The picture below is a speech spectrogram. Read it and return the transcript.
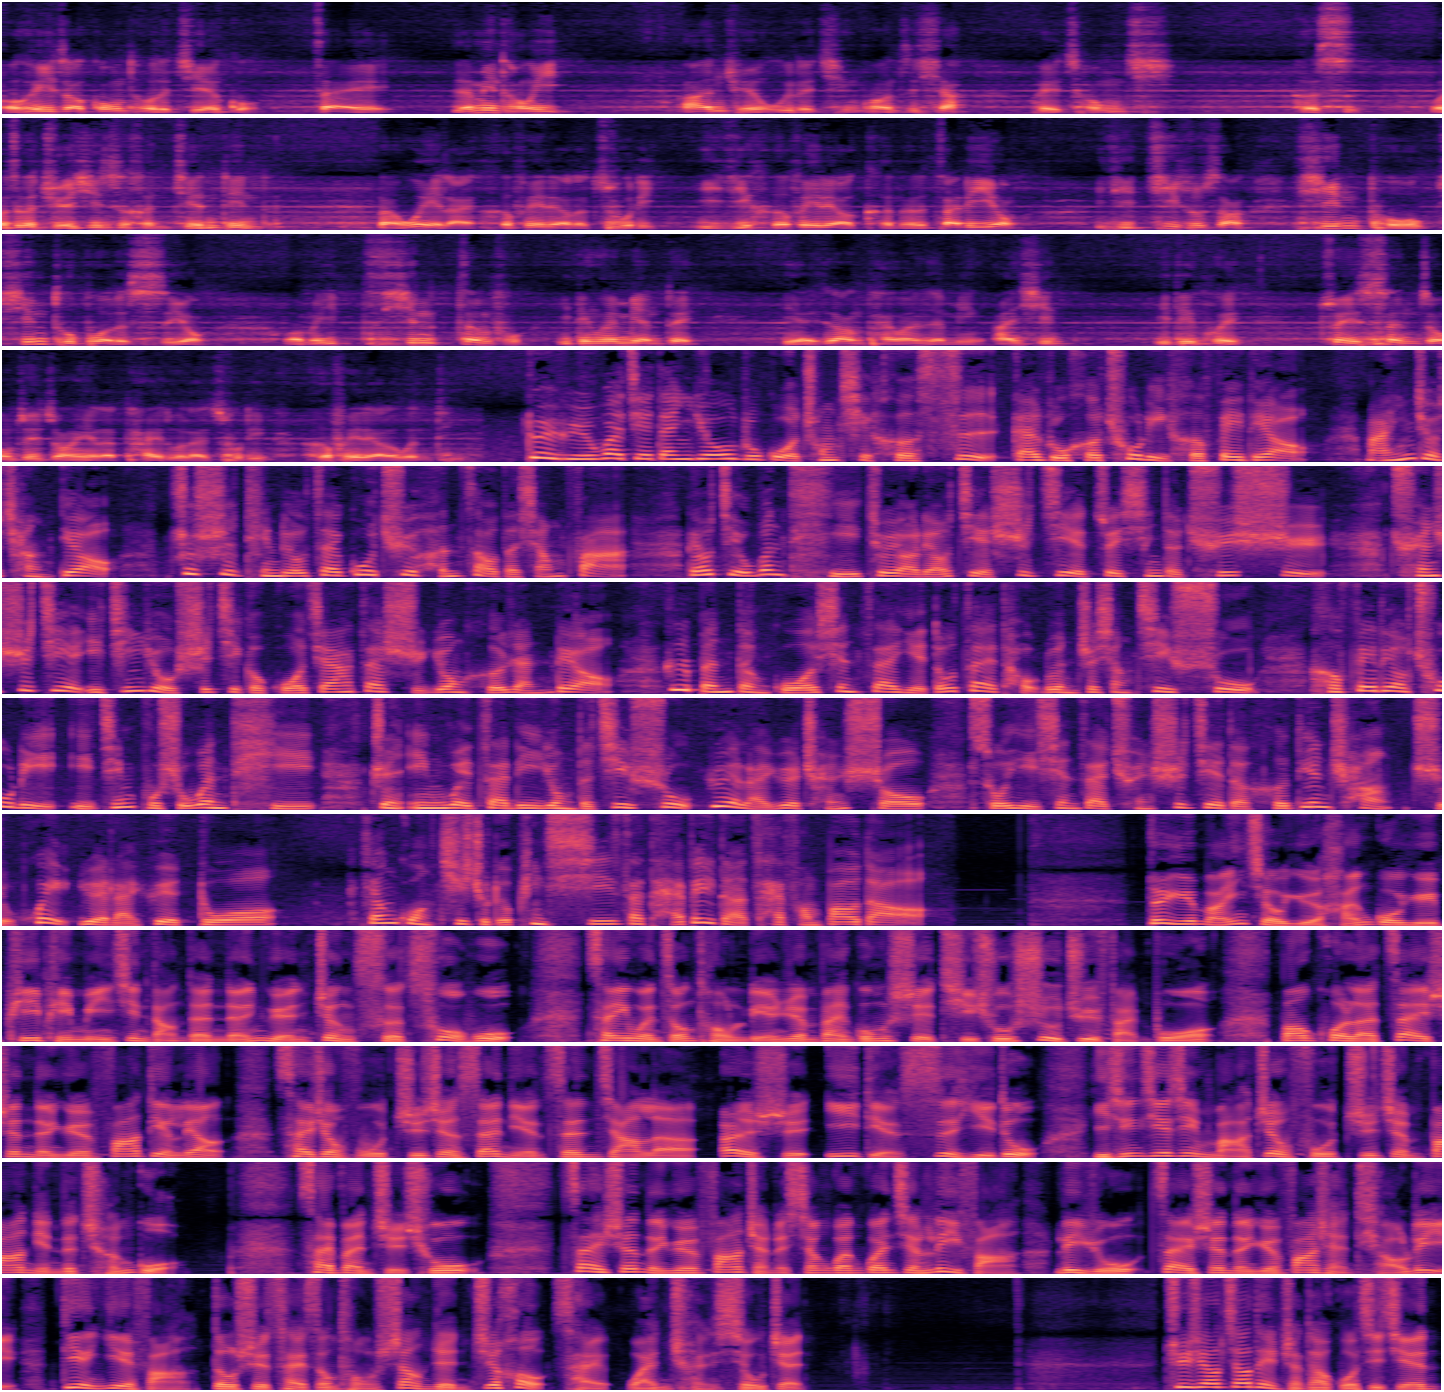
我会依照公投的结果，在人民同意、安全无虞的情况之下，会重启核四。我这个决心是很坚定的。”那未来核废料的处理，以及核废料可能的再利用，以及技术上新突新突破的使用，我们新政府一定会面对，也让台湾人民安心，一定会最慎重、最专业的态度来处理核废料的问题。对于外界担忧，如果重启核四，该如何处理核废料？马英九强调。这是停留在过去很早的想法。了解问题，就要了解世界最新的趋势。全世界已经有十几个国家在使用核燃料，日本等国现在也都在讨论这项技术。核废料处理已经不是问题。正因为再利用的技术越来越成熟，所以现在全世界的核电厂只会越来越多。央广记者刘聘熙在台北的采访报道。对于马英九与韩国瑜批评民进党的能源政策错误，蔡英文总统连任办公室提出数据反驳，包括了再生能源发电量，蔡政府执政三年增加了二十一点四亿度，已经接近马政府执政八年的成果。蔡办指出，再生能源发展的相关关键立法，例如再生能源发展条例、电业法，都是蔡总统上任之后才完成修正。聚焦焦点转到国际间，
